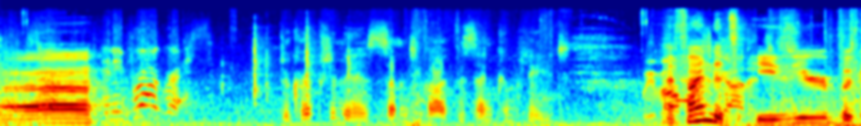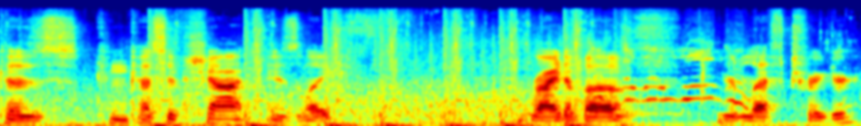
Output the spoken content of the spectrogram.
Uh, Any progress? Decryption is 75% complete. I find almost it's got it. easier because concussive shot is like right above your left trigger.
